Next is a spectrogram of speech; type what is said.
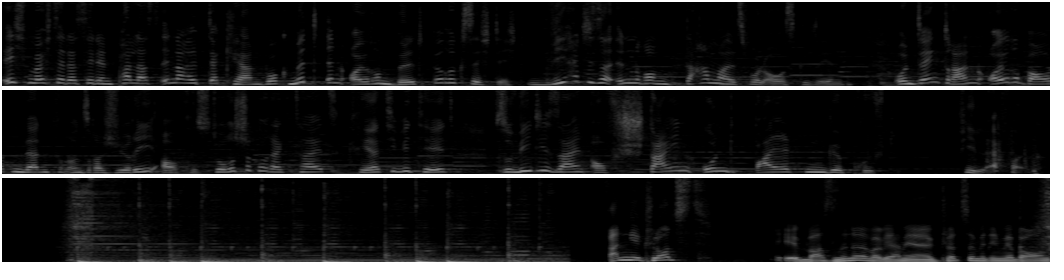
Ich möchte, dass ihr den Palast innerhalb der Kernburg mit in eurem Bild berücksichtigt. Wie hat dieser Innenraum damals wohl ausgesehen? Und denkt dran, eure Bauten werden von unserer Jury auf historische Korrektheit, Kreativität sowie Design auf Stein und Balken geprüft. Viel Erfolg! Rangeklotzt. Im wahrsten Sinne, weil wir haben ja Klötze, mit denen wir bauen.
